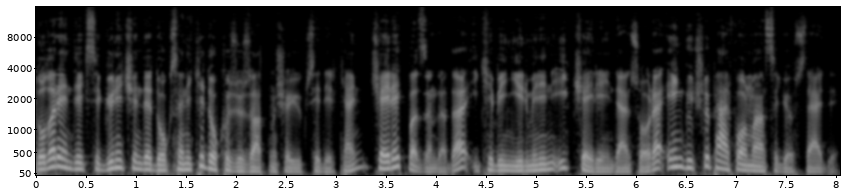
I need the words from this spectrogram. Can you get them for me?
Dolar endeksi gün içinde 92.960'a yükselirken, çeyrek bazında da 2020'nin ilk çeyreğinden sonra en güçlü performansı gösterdi.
